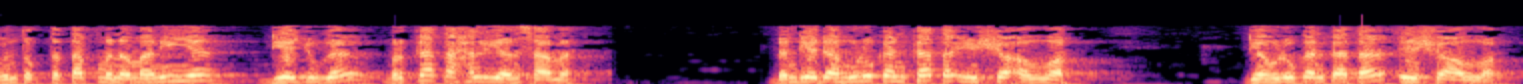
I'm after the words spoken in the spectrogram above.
untuk tetap menemaninya, dia juga berkata hal yang sama. Dan dia dahulukan kata insya Allah. Dahulukan kata insya Allah.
